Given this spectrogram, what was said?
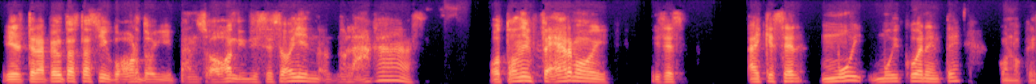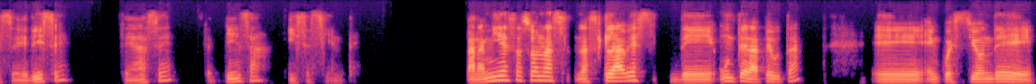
Y el terapeuta está así gordo y panzón y dices, oye, no, no la hagas. O todo enfermo y dices, hay que ser muy, muy coherente con lo que se dice, se hace, se piensa y se siente. Para mí esas son las, las claves de un terapeuta eh, en cuestión de,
